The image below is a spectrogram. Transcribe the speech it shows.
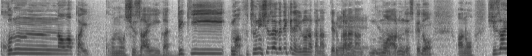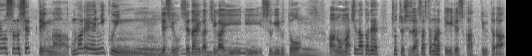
こんな若い子の取材ができ、まあ普通に取材ができない世の中になってるからなん、えもうあるんですけど、あの、取材をする接点が生まれにくいんですよ。世代が違いすぎると。うん。あの、街中でちょっと取材させてもらっていいですか？って言ったら、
